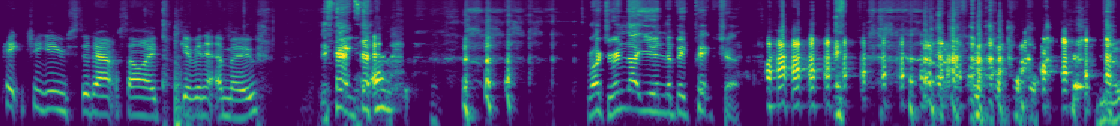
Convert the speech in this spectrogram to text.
picture you stood outside giving it a move. Um, Roger, isn't that you in the big picture? No,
